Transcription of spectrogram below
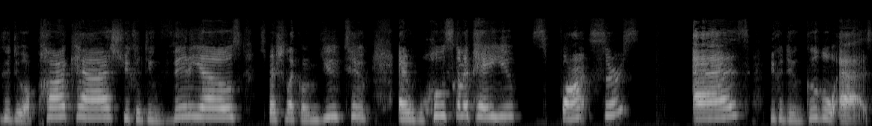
you can do a podcast, you can do videos, especially like on YouTube. And who's going to pay you? Sponsors, ads, you could do Google ads.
